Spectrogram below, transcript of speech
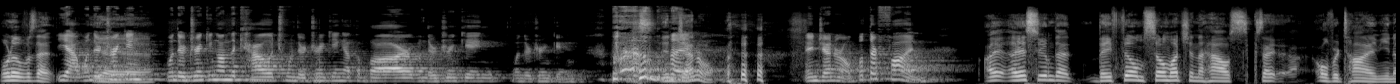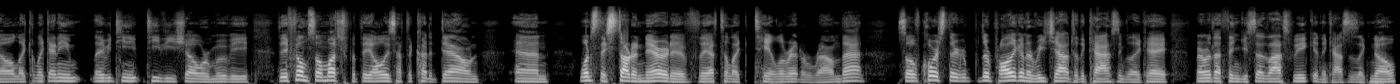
Or no, was that? Yeah, when they're Yeah, drinking yeah, when they're drinking on the couch, when they're drinking at the bar, when they're drinking when they're drinking. in general. In general. But they're fun. I, I assume that they film so much in the house because I over time, you know, like like any maybe TV show or movie, they film so much, but they always have to cut it down. And once they start a narrative, they have to like tailor it around that. So of course they're they're probably gonna reach out to the cast and be like, "Hey, remember that thing you said last week?" And the cast is like, "No."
